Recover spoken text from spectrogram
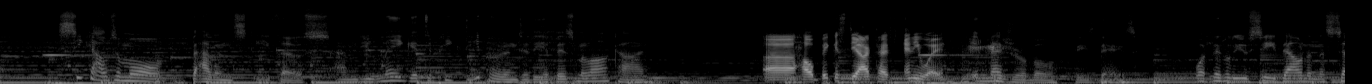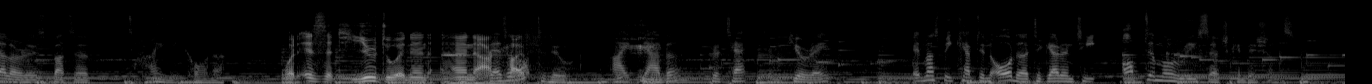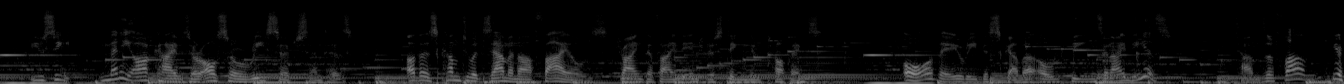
Seek out a more balanced ethos, and you may get to peek deeper into the abysmal archive. Uh, how big is the archive anyway? Immeasurable these days. What little you see down in the cellar is but a tiny corner. What is it you do in an, an There's a archive? lot to do. I gather, protect, and curate. It must be kept in order to guarantee optimal research conditions. You see, many archives are also research centers. Others come to examine our files, trying to find interesting new topics. Or they rediscover old themes and ideas. Tons of fun.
